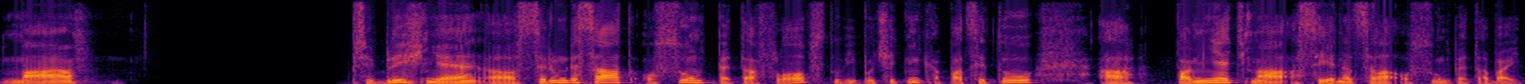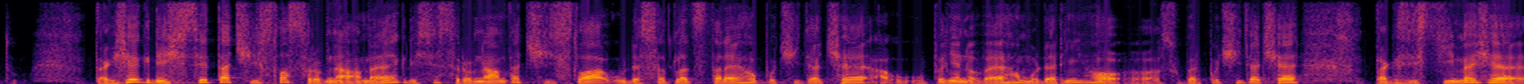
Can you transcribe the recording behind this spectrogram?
má přibližně 78 petaflops, tu výpočetní kapacitu, a paměť má asi 1,8 petabajtů. Takže když si ta čísla srovnáme, když si srovnám ta čísla u 10 let starého počítače a u úplně nového moderního eh, superpočítače, tak zjistíme, že eh,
